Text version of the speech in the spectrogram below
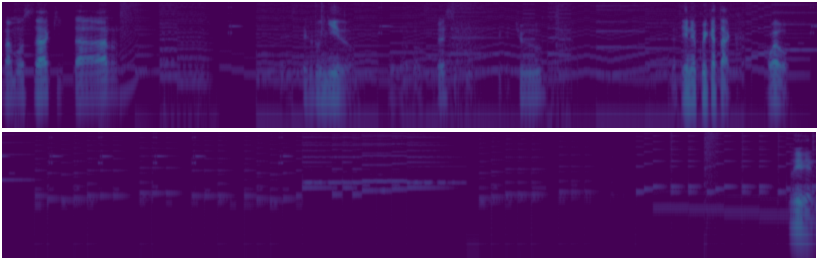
Vamos a quitar este gruñido. Uno, dos, tres. Pikachu. Ya tiene Quick Attack. A huevo. Muy bien.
